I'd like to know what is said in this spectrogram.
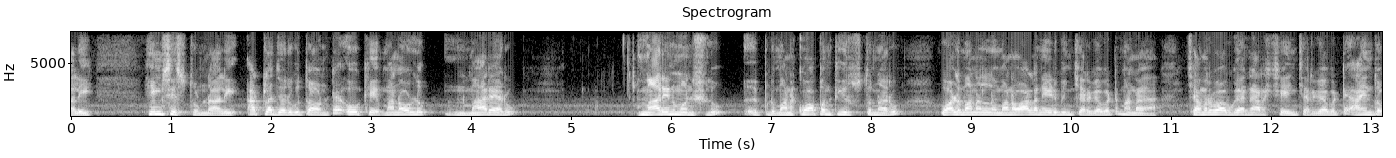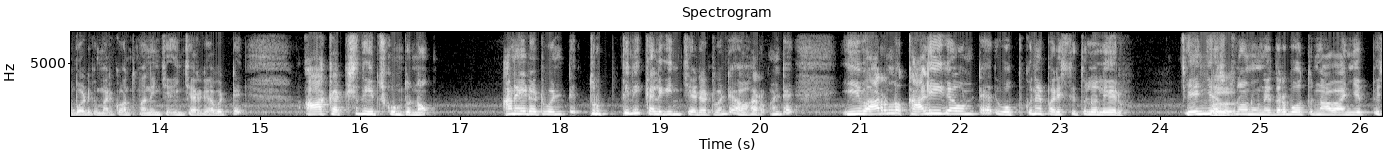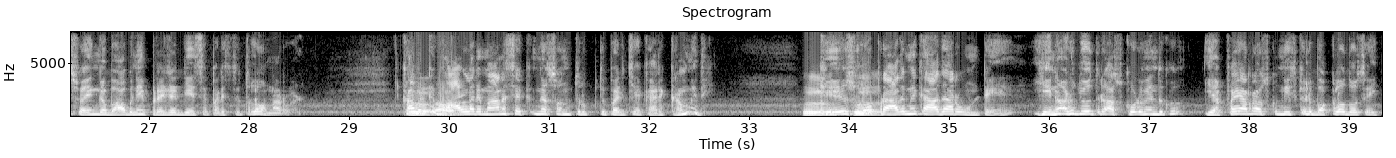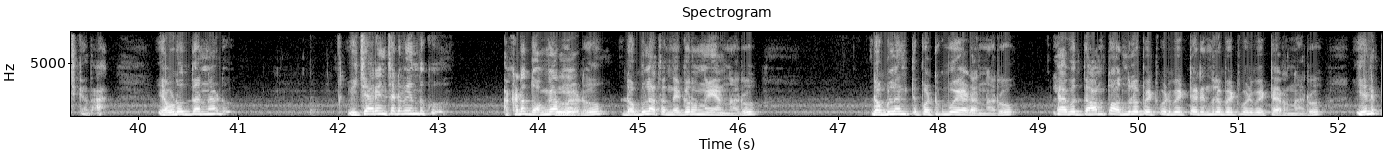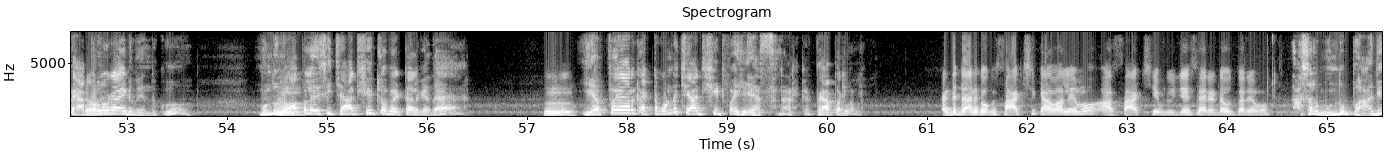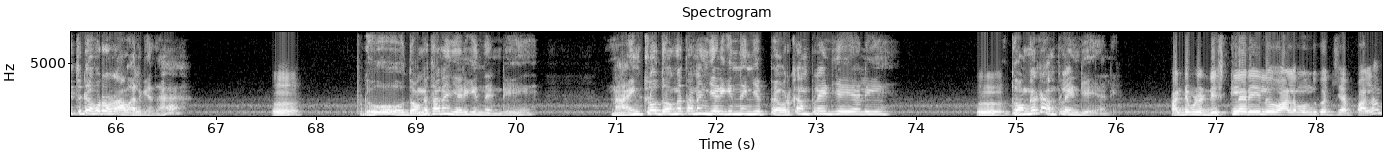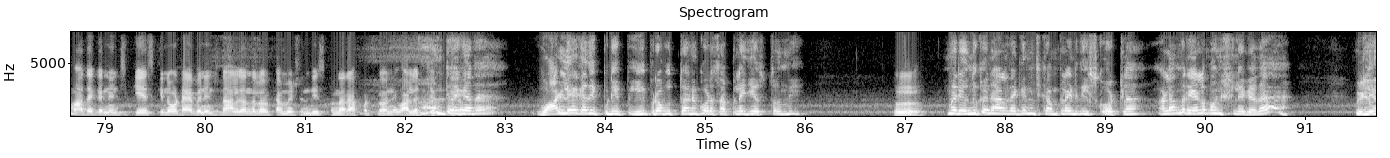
ఉండాలి హింసిస్తుండాలి అట్లా జరుగుతూ ఉంటే ఓకే మనోళ్ళు మారారు. మారిన మనుషులు ఇప్పుడు మన కోపం తీరుస్తున్నారు. వాళ్ళు మనల్ని మన వాళ్ళని ఏడిపించారు కాబట్టి మన చంద్రబాబు గారిని అరెస్ట్ చేయించారు కాబట్టి ఆయనతో పాటుగా మరి కొంతమందిని చేయించారు కాబట్టి ఆ కక్ష తీర్చుకుంటున్నాం అనేటటువంటి తృప్తిని కలిగించేటటువంటి వ్యవహారం. అంటే ఈ వారంలో ఖాళీగా ఉంటే అది ఒప్పుకునే పరిస్థితిలో లేరు. ఏం చేస్తున్నావు? నువ్వు నిద్రపోతున్నావా? అని చెప్పి స్వయంగా బాబుని ప్రెజర్ చేసే పరిస్థితిలో ఉన్నారు వాళ్ళు. కాబట్టి వాళ్ళని మానసికంగా సంతృప్తి పరిచే కార్యక్రమం ఇది. కేసులో ప్రాథమిక ఆధారం ఉంటే ఈనాడు జ్యోతి రాసుకోవడం ఎందుకు? ఎఫ్ఐఆర్ రాసుకుని తీసుకెళ్ళి బొక్కలో దోసేయచ్చు కదా. ఎవడొద్దన్నాడు? విచారించడం ఎందుకు? అక్కడ దొంగ అన్నాడు డబ్బులు అతని దగ్గర ఉన్నాయన్నారు డబ్బులంతా పట్టుకుపోయాడు అన్నారు లేకపోతే దాంతో అందులో పెట్టుబడి పెట్టారు ఇందులో పెట్టుబడి పెట్టారన్నారు. ఇవన్నీ పేపర్లో రాయడం ఎందుకు? ముందు లోపలేసి ఛార్జ్ షీట్లో పెట్టాలి కదా. ఎఫ్ఐఆర్ కట్టకుండా ఛార్జ్ షీట్ ఫైల్ చేస్తున్నారు ఇక్కడ పేపర్లలో. అంటే దానికి ఒక సాక్షి కావాలేమో ఆ సాక్షి ఇప్పుడు విజయసాయి రెడ్డి అవుతారేమో? అసలు ముందు బాధితుడు ఎవరో రావాలి కదా? ఇప్పుడు దొంగతనం జరిగిందండి. నా ఇంట్లో దొంగతనం జరిగిందని చెప్పి ఎవరు కంప్లైంట్ చేయాలి. దొంగ కంప్లైంట్ చేయాలి. అంటే ఇప్పుడు డిస్టిలరీలు వాళ్ళ ముందుకు వచ్చి చెప్పాలా? మా దగ్గర నుంచి కేసుకి నూట యాభై నుంచి నాలుగు వందల వరకు కమిషన్ తీసుకున్నారు అప్పట్లోని వాళ్ళు అంతే కదా. వాళ్ళే కదా ఇప్పుడు ఈ- ప్రభుత్వానికి కూడా సప్లై చేస్తుంది. మరి ఎందుకని వాళ్ళ దగ్గర నుంచి కంప్లైంట్ తీసుకోవట్లా? వాళ్ళందరూ ఏళ్ళ మనుషులే కదా. వీళ్ళు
